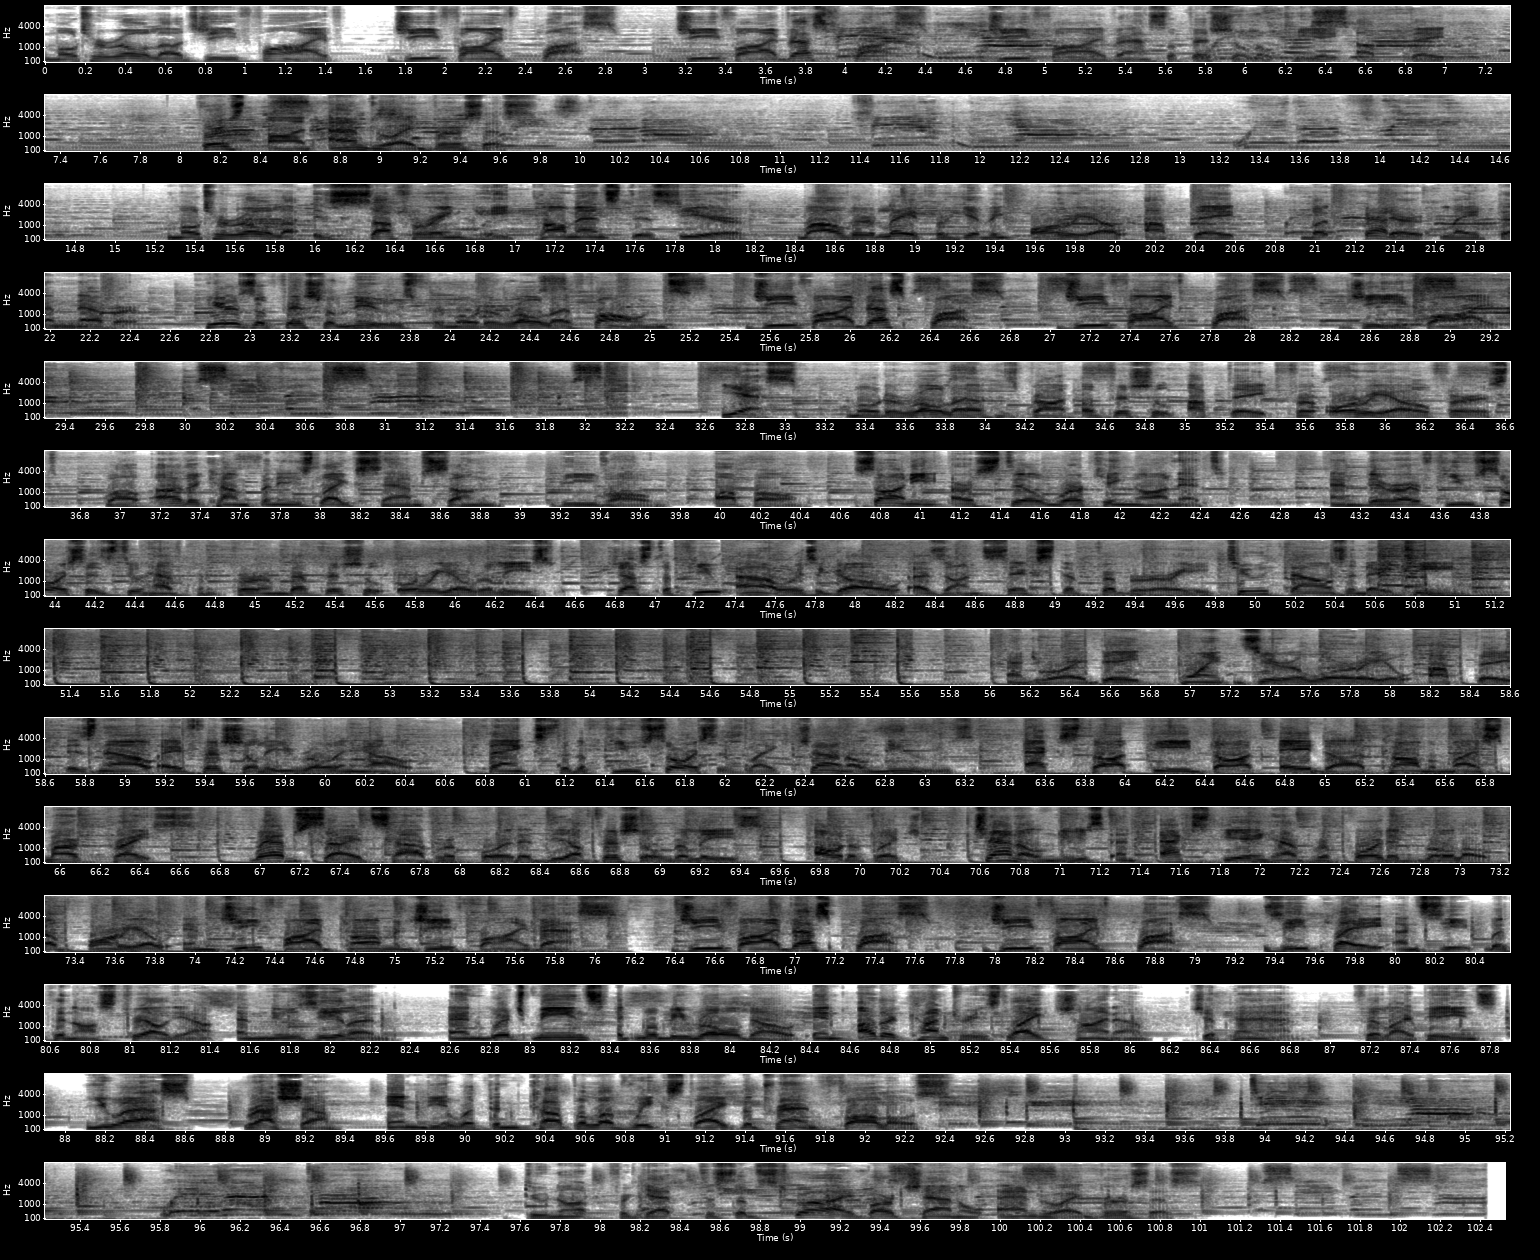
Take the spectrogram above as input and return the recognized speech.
Motorola G5, G5 Plus, G5S Plus, G5S official OTA update. First on Android versus. Motorola is suffering hate comments this year, while they're late for giving Oreo update, but better late than never. Here's official news for Motorola phones, G5S Plus, G5 Plus, G5. Yes, Motorola has brought official update for Oreo first, while other companies like Samsung, Vivo, Oppo, Sony are still working on it and there are few sources to have confirmed official Oreo release, just a few hours ago as on 6th of February 2018. Android 8.0 Oreo update is now officially rolling out, thanks to the few sources like Channel News, X.D.A.com and My Smart Price. Websites have reported the official release, out of which, Channel News and XDA have reported rollout of Oreo and G5, G5S, G5S Plus, G5 Plus, Z Play and Z within Australia and New Zealand, and which means it will be rolled out in other countries like China, Japan, Philippines, US, Russia, India within couple of weeks like the trend follows. Do not forget to subscribe our channel Android Versus.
